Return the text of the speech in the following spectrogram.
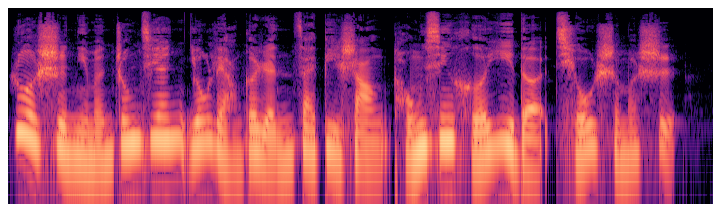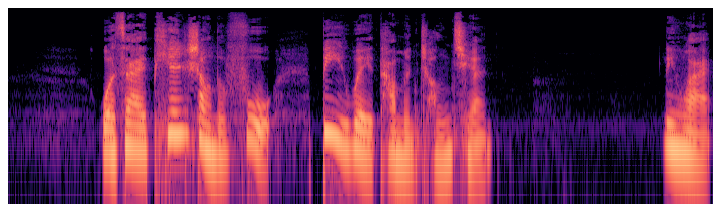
若是你们中间有两个人在地上同心合意的求什么事，我在天上的父必为他们成全。”另外，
